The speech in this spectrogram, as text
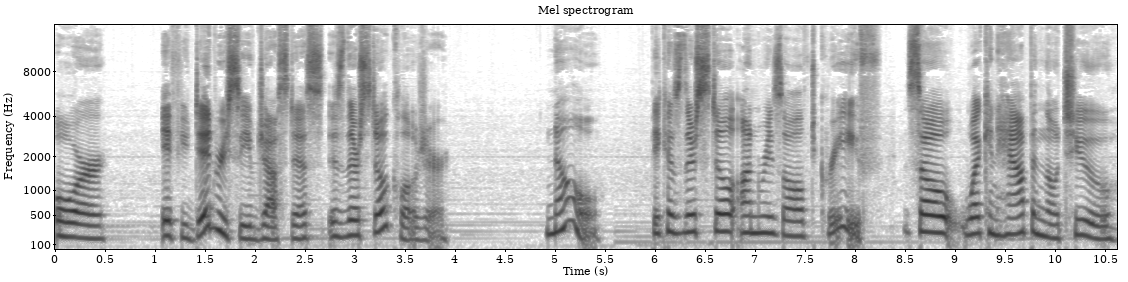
Or if you did receive justice, is there still closure? No, because there's still unresolved grief. So, what can happen though, too,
